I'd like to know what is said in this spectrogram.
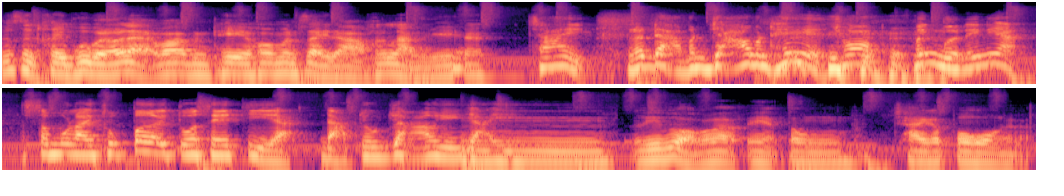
รู้สึกเคยพูดไปแล้วแหละว่ามันเท่เพราะมันใส่ดาวข้างหลังนี้นะใช่ แล้วดาบมันยาวมันเท่ ชอบ ไม่เหมือนไอ้เนี่ยสมุไรทูเปอร์ไอตัวเซจิอะดาบยาวๆใหญ่อืมอันนี้บอกว่าแบบเนี่ยตรงชายกระโปรงอะ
